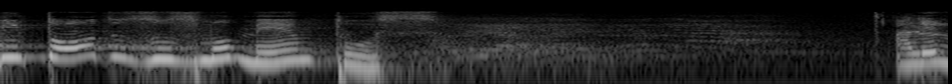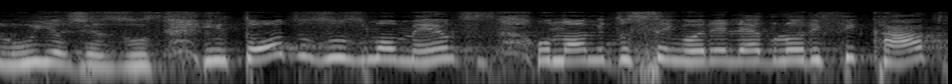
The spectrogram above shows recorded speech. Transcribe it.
em todos os momentos. Aleluia, Jesus. Em todos os momentos, o nome do Senhor ele é glorificado.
